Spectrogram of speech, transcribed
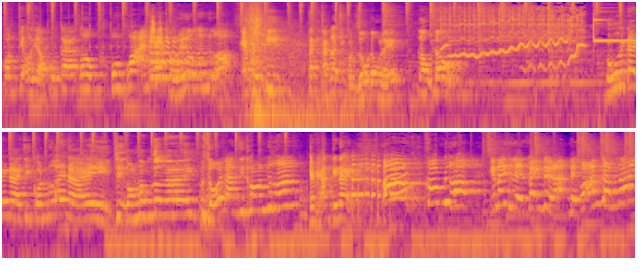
còn kẹo dẻo coca không? Hôm qua anh xếp ở đấy đâu ra nữa. Em không tin. Chắc chắn là chị còn giấu đâu đấy. Đâu đâu? Ôi đây này chị còn nữa đây này. Chị còn không đưa ra đây. Rồi làm gì con nữa? Em phải ăn cái này. À, không được. Cái này thì để dành để, để con ăn dần đây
